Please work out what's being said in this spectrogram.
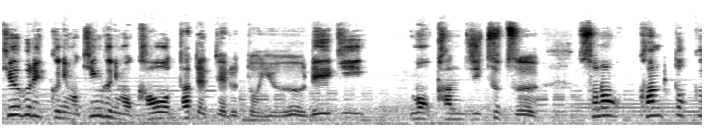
キューブリックにもキングにも顔を立ててるという礼儀も感じつつ、その監督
